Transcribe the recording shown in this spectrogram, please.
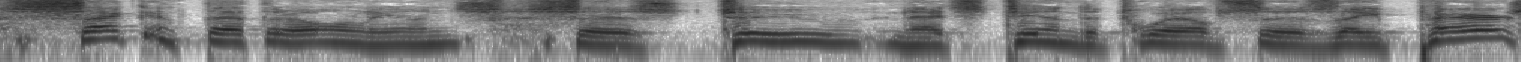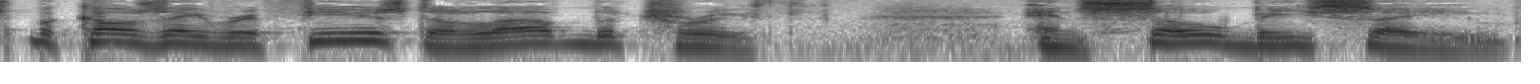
Second Thessalonians says two, and that's ten to twelve says they perish because they refuse to love the truth, and so be saved.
